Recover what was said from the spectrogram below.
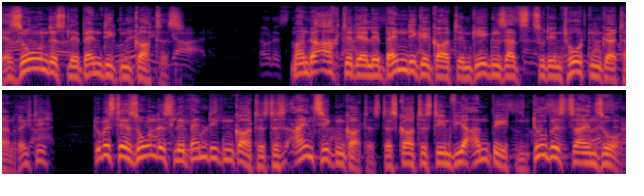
der Sohn des lebendigen Gottes. Man beachte der lebendige Gott im Gegensatz zu den toten Göttern, richtig? Du bist der Sohn des lebendigen Gottes, des einzigen Gottes, des Gottes, den wir anbeten. Du bist sein Sohn.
